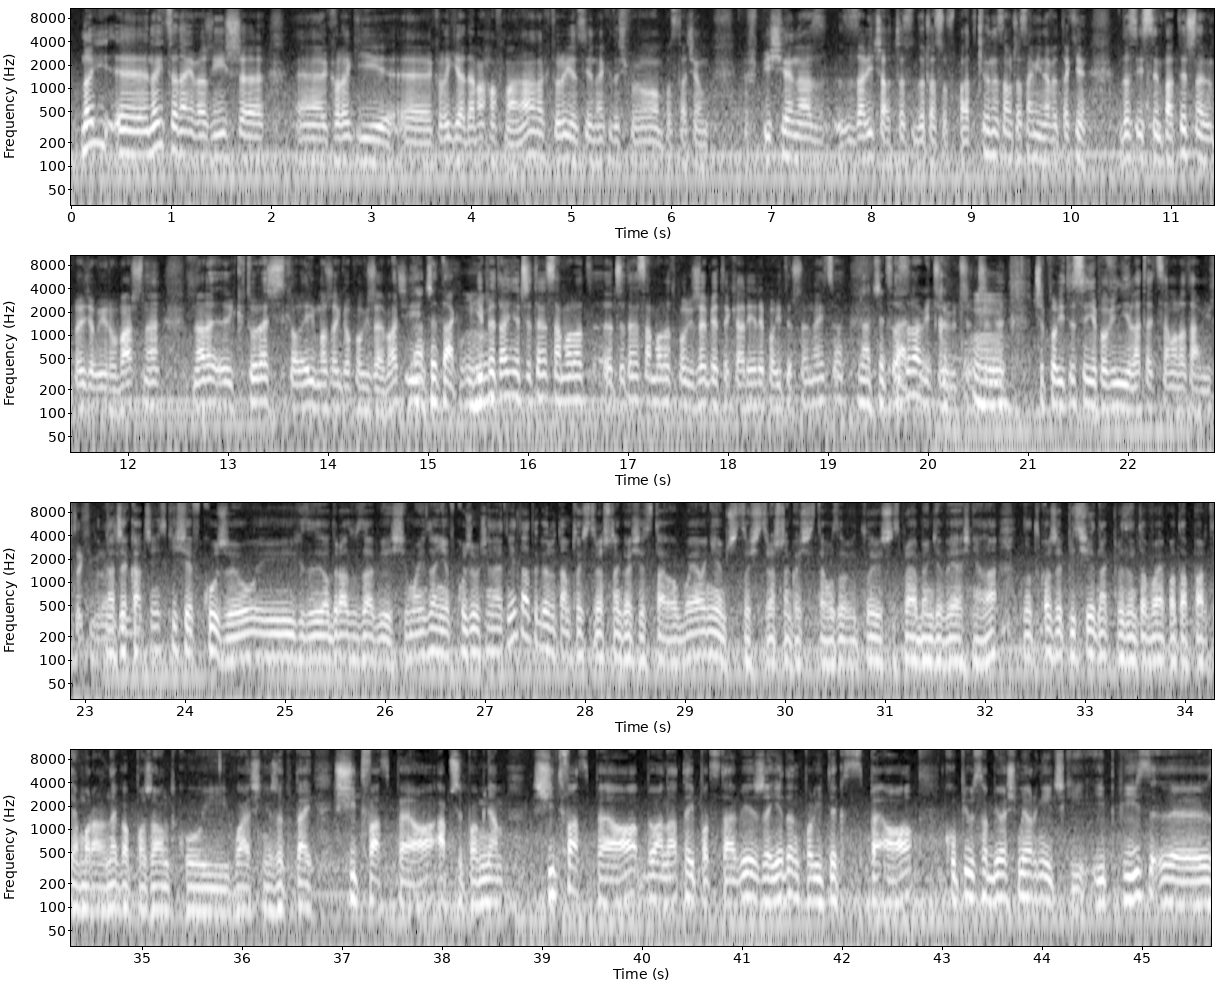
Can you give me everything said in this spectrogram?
No i, e, no i co najważniejsze, e, kolegi, e, kolegi Adama Hoffmana, który jest jednak dość wpływową postacią w PiSie, nas zalicza od czasu do czasu wpadki. One są czasami nawet takie dosyć sympatyczne, bym powiedział i rubaszne, no ale któraś z kolei może go pogrzebać. I, Znaczy tak, i mhm. pytanie, czy ten, samolot, czy ten samolot pogrzebie te kariery polityczne, no i co, Znaczy co tak. zrobić? Czy, czy, czy, Mhm. czy politycy nie powinni latać samolotami w takim razie? Znaczy Kaczyński się wkurzył i od razu zawiesił. Moim zdaniem wkurzył się nawet nie dlatego, że tam coś strasznego się stało, bo ja nie wiem, czy coś strasznego się stało, to jeszcze sprawa będzie wyjaśniona, no tylko, że PiS się jednak prezentował jako ta partia moralnego porządku i właśnie, że tutaj sitwa z PO, a przypominam, sitwa z PO była na tej podstawie, że jeden polityk z PO kupił sobie ośmiorniczki i PiS, yy,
